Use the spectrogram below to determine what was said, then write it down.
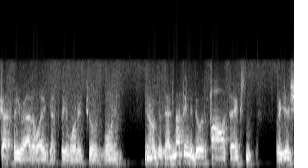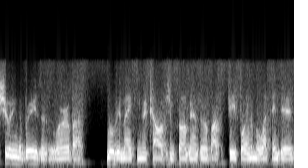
Got to be rather got to be one or two in the morning. You know, it had nothing to do with politics. And we were just shooting the breeze, as it were, about movie making or television programs or about the people in them or what they did.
